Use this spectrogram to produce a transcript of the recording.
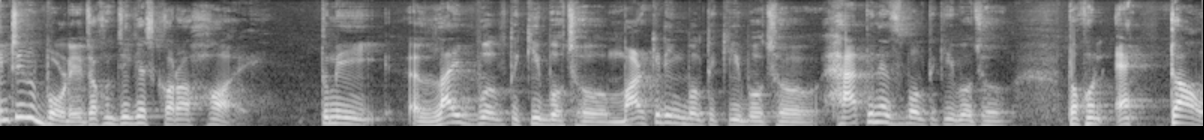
ইন্টারভিউ বোর্ডে যখন জিজ্ঞেস করা হয়, তুমি লাইফ বলতে কি বোঝো মার্কেটিং বলতে কি বোঝো হ্যাপিনেস বলতে কি বোঝো, তখন একটাও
